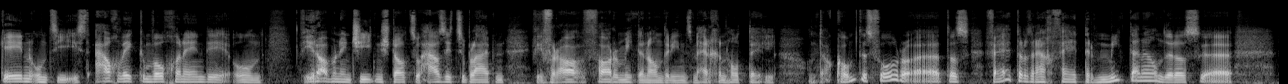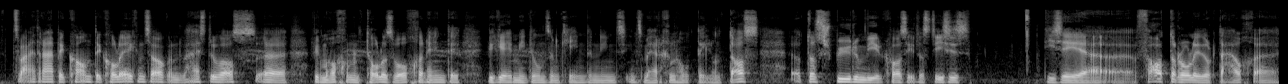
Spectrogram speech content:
gehen und sie ist auch weg am Wochenende und Wir haben entschieden, statt zu Hause zu bleiben, wir fahren miteinander ins Märchenhotel. Und da kommt es vor, äh, dass Väter oder auch Väter miteinander, dass äh, zwei, drei bekannte Kollegen sagen, weißt du was, äh, wir machen ein tolles Wochenende, wir gehen mit unseren Kindern ins, ins Märchenhotel. Und das, das spüren wir quasi, dass dieses, diese äh, Vaterrolle dort auch äh,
